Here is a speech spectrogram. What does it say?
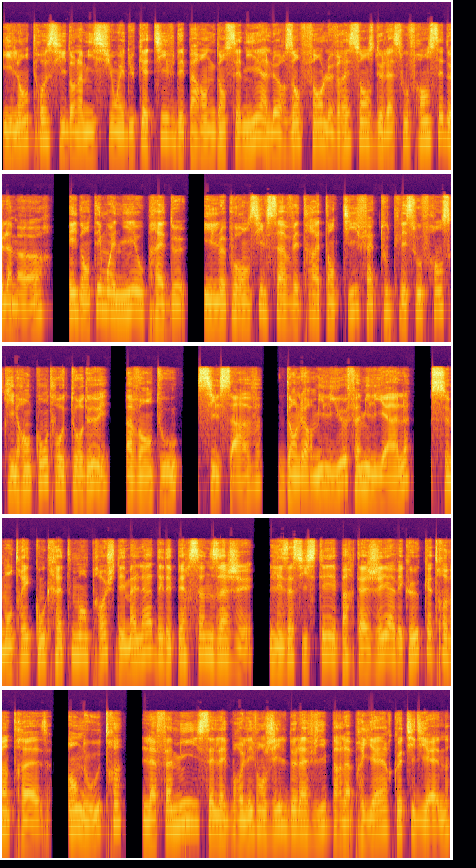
Il entre aussi dans la mission éducative des parents d'enseigner à leurs enfants le vrai sens de la souffrance et de la mort, et d'en témoigner auprès d'eux. Ils le pourront s'ils savent être attentifs à toutes les souffrances qu'ils rencontrent autour d'eux et, avant tout, s'ils savent, dans leur milieu familial, se montrer concrètement proches des malades et des personnes âgées, les assister et partager avec eux 93. En outre, la famille célèbre l'évangile de la vie par la prière quotidienne,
